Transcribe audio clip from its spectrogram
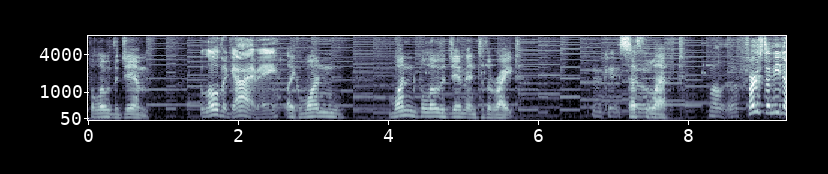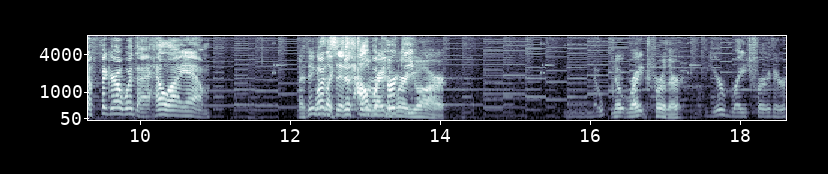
below the gym. Below the guy, man. Like one, one below the gym and to the right. Okay, so That's the left. Well, uh, first I need to figure out where the hell I am. I think What it's is like this, just to the right of where you are. Nope, No, right further. you're right further.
